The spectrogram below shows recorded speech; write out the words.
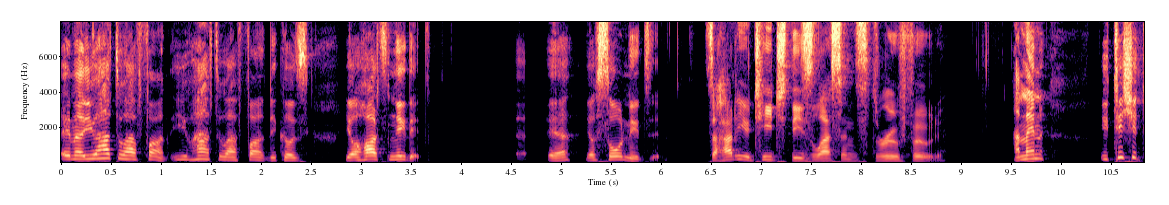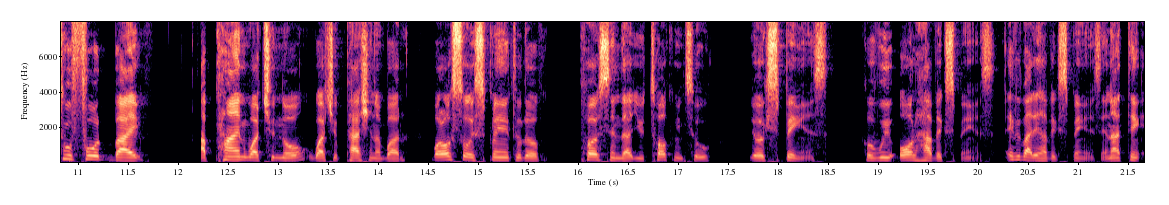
you know, you have to have fun. You have to have fun because your heart's need it. Uh, yeah, your soul needs it. So, how do you teach these lessons through food? I mean, you teach it through food by applying what you know, what you're passionate about, but also explaining to the person that you're talking to your experience. Because we all have experience. Everybody have experience, and I think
